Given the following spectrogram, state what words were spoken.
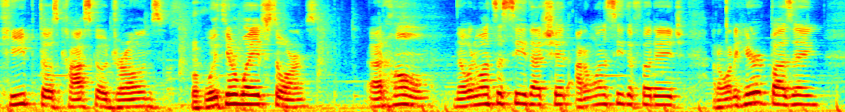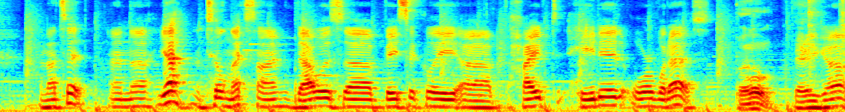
keep those Costco drones with your Wavestorms at home. Nobody wants to see that shit. I don't want to see the footage. I don't want to hear it buzzing. And that's it. And uh, yeah, until next time, that was uh, basically uh, hyped, hated, or what else. Boom. There you go.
